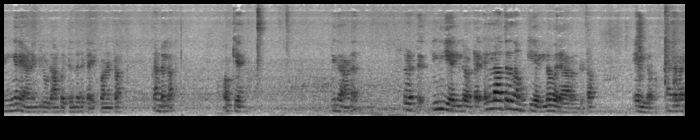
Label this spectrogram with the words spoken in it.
എങ്ങനെയാണെങ്കിലും ഇടാൻ പറ്റുന്ന ഒരു ടൈപ്പാണ് കേട്ടോ കണ്ടല്ലോ? ഓക്കെ ഇതാണ്. റെഡ് ഇനി യെല്ലോ കേട്ടോ എല്ലാത്തിലും നമുക്ക് യെല്ലോ വരാറുണ്ട് കേട്ടോ യെല്ലോ കണ്ടല്ലോ?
